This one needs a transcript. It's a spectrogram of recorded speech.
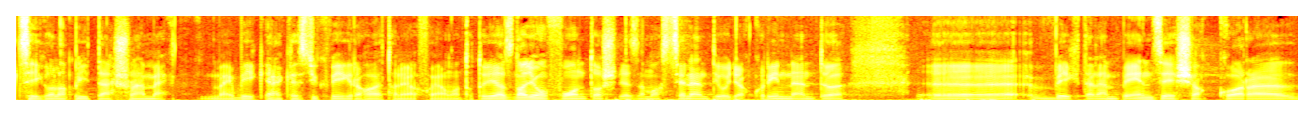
cégalapításra meg, meg vég, elkezdjük végrehajtani a folyamatot. Ugye az nagyon fontos, hogy ez nem azt jelenti, hogy akkor innentől ö, végtelen pénz, és akkor a,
